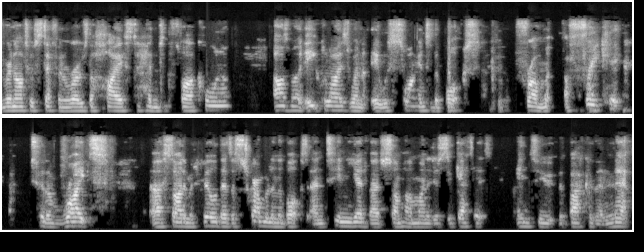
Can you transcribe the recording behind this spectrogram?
Renato Steffen rose the highest to head into the far corner. Augsburg equalised when it was swung into the box from a free kick to the right uh, side of midfield. There's a scramble in the box, and Tin Jedvaj somehow manages to get it into the back of the net.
